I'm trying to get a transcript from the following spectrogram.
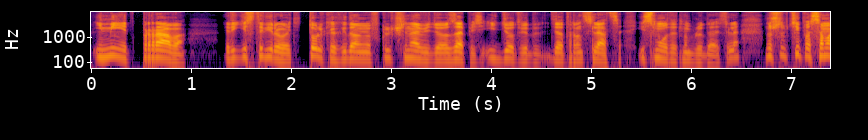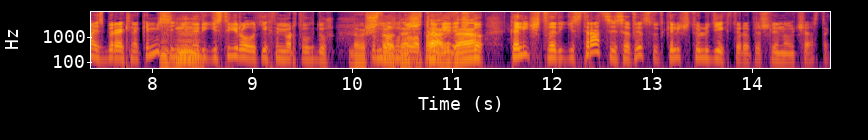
имеет право регистрировать только когда у него включена видеозапись, идет видеотрансляция и смотрит наблюдателя. Ну, чтобы типа сама избирательная комиссия не Мгм. нарегистрировала каких-то мертвых душ. Да вы Чтобы что, можно было так, проверить, да? что количество регистрации соответствует количеству людей, которые пришли на участок.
